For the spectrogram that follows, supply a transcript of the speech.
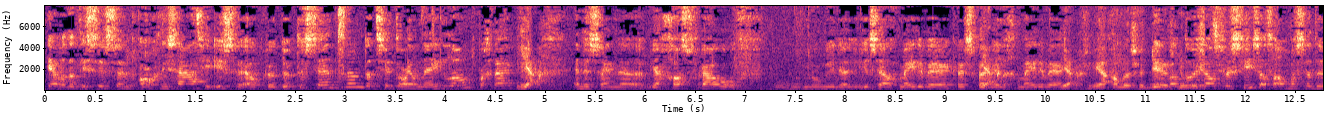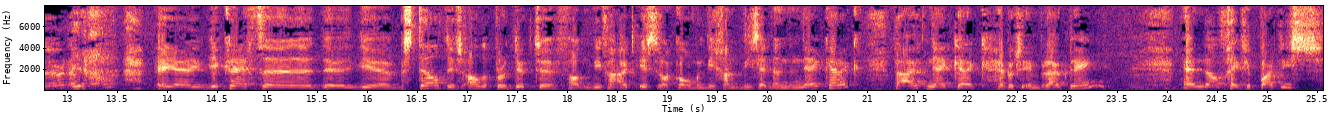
want dat is dus een organisatie Israël Productencentrum. Dat zit door heel Nederland, begrijp je? Ja. En er zijn eh, ja, gastvrouwen of hoe noem je dat, jezelf medewerkers, vrijwillige Ja, medewerkers. ja ambassadeur En wat doe je dan precies als ambassadeur Ja, daarvan? en, eh, je krijgt, eh, de, je bestelt dus alle producten van, die vanuit Israël komen, die, gaan, die zijn naar de Nijkerk. Vanuit Nijkerk heb ik ze in bruikleen. En dan geef je parties.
